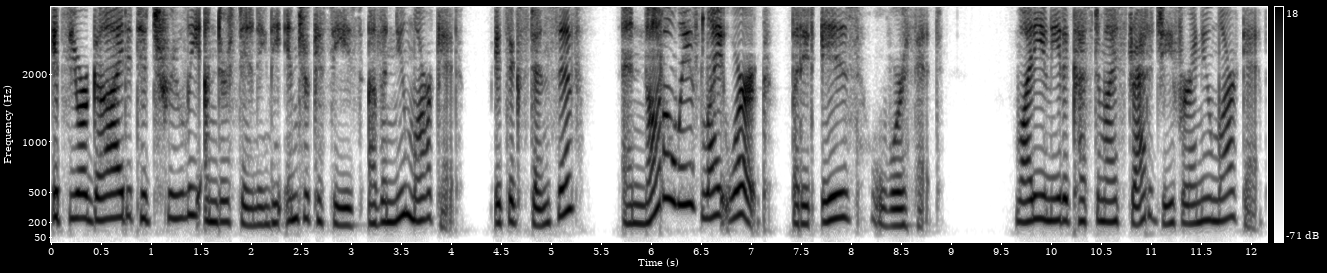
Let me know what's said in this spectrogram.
It's your guide to truly understanding the intricacies of a new market. It's extensive and not always light work, but it is worth it. Why do you need a customized strategy for a new market?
